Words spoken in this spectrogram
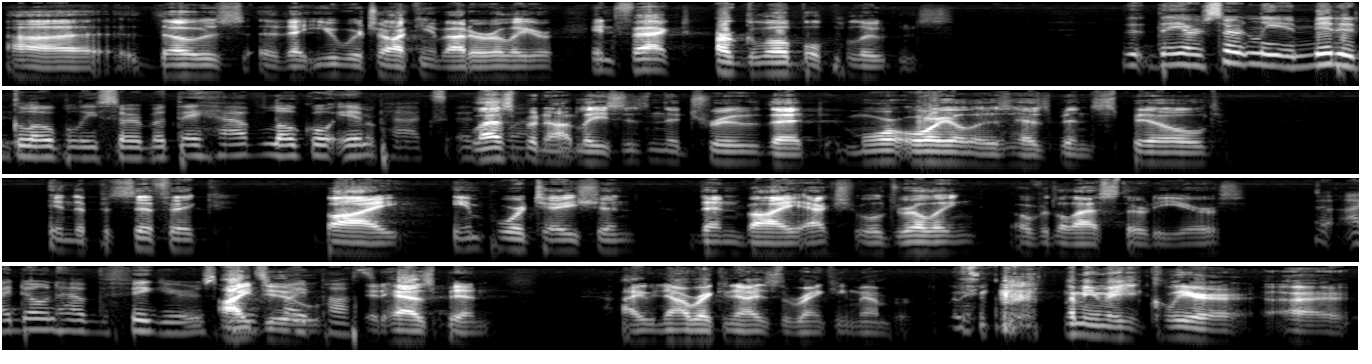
uh, those that you were talking about earlier, in fact, are global pollutants? They are certainly emitted globally, sir, but they have local impacts as Last well. but not least, isn't it true that more oil is, has been spilled in the Pacific by importation than by actual drilling over the last 30 years? I don't have the figures, but I it's quite do. possible. It has been. I now recognize the ranking member. Let me make it clear, uh,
